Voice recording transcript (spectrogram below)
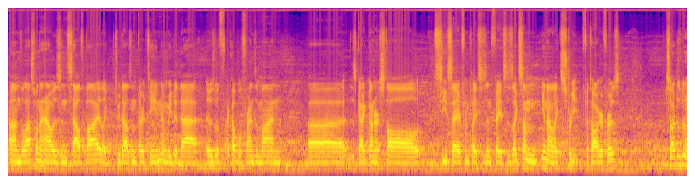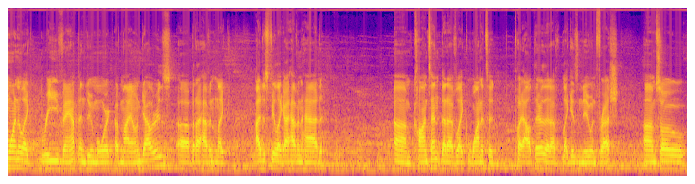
Um, the last one I had was in South by, like 2013, and we did that. It was with a couple friends of mine. Uh, this guy Gunner Stahl, Ciesay from Places and Faces, like some you know like street photographers. So I've just been wanting to like revamp and do more of my own galleries, uh, but I haven't like. I just feel like I haven't had um, content that I've like wanted to put out there that I've like is new and fresh. Um, so,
